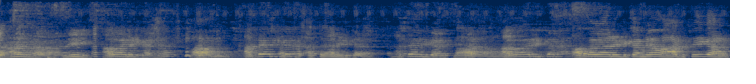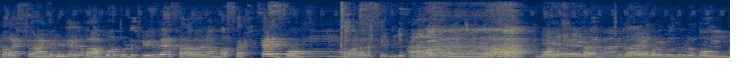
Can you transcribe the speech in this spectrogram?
రాని అవగారి కన్నా ఆ, అత్తగారి ఇక్కడ అత్తగారి ఇక్కడ అత్తగారి ఇక్కడ అవగారి ఇక్కడ అమ్మగారింటి కన్నా ఆకతీగ అనంత లక్ష్యం ఆకతికి బాబోతుడు పిలివే సరవనమ్మ సక్కరి బొమ్మ? లాగబడుకుంటుడు బొమ్మ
